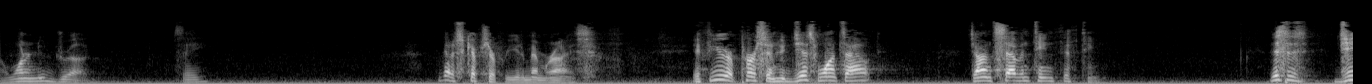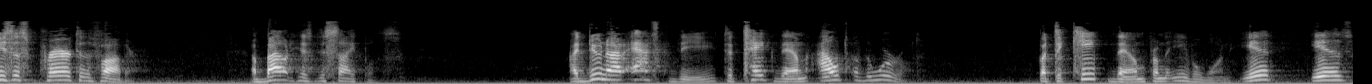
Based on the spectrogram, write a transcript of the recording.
I want a new drug. See? I've got a scripture for you to memorize. If you're a person who just wants out, John 17, 15. This is Jesus' prayer to the Father about his disciples. I do not ask thee to take them out of the world, but to keep them from the evil one. It is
